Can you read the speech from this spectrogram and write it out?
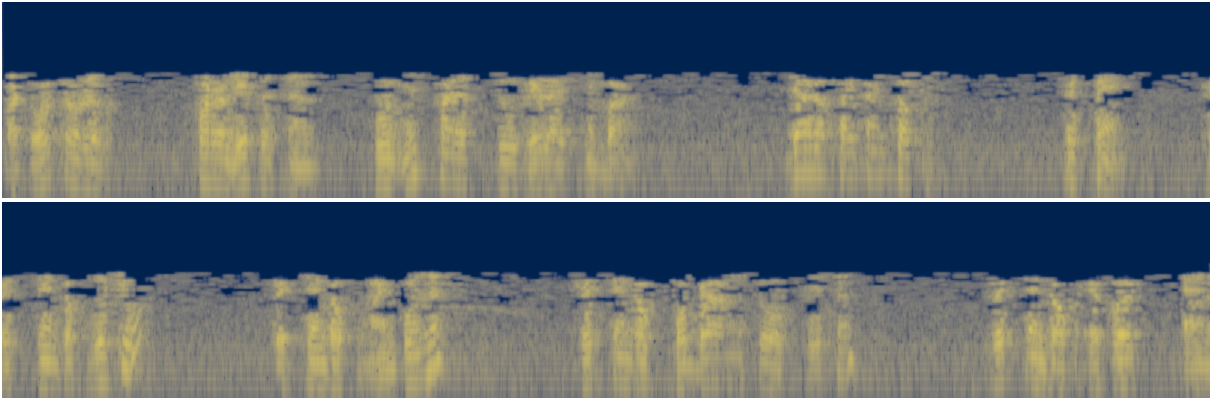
but also for a layperson who inspires to realize Nibbana. There are five kinds of restraint. Restraint of virtue, restraint of mindfulness, restraint of forbearance or patience, restraint of effort, and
